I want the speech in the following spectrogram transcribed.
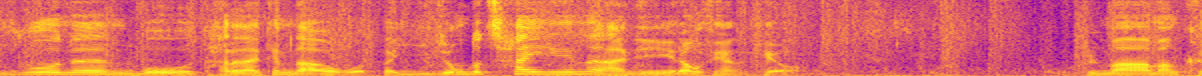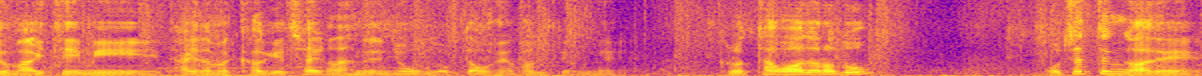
누구는 뭐 다른 아이템 나오고 약간 이 정도 차이는 아니라고 생각해요. 불마만큼 아이템이 다이나믹하게 차이가 나는 영웅이 없다고 생각하기 때문에 그렇다고 하더라도 어쨌든 간에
